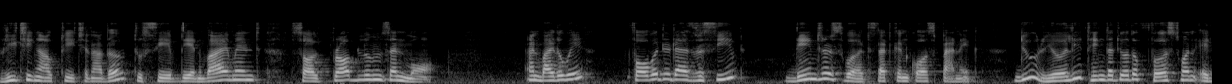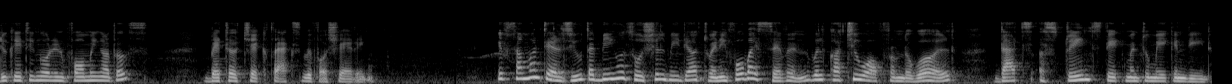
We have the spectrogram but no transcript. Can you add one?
reaching out to each another to save the environment, solve problems, and more. And by the way, forwarded as received, dangerous words that can cause panic. Do you really think that you're the first one educating or informing others? Better check facts before sharing. If someone tells you that being on social media 24 by 7 will cut you off from the world, that's a strange statement to make indeed.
